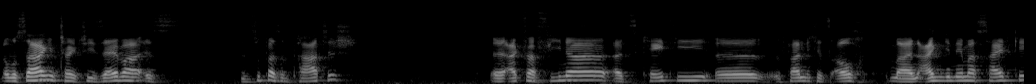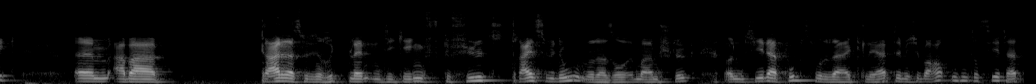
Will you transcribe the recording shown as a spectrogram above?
man muss sagen, Chang-Chi selber ist super sympathisch. Äh, Aquafina als Katie äh, fand ich jetzt auch mal ein angenehmer Sidekick. Ähm, aber gerade das mit den Rückblenden, die gingen gefühlt 30 Minuten oder so immer am Stück. Und jeder Pups wurde da erklärt, der mich überhaupt nicht interessiert hat.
